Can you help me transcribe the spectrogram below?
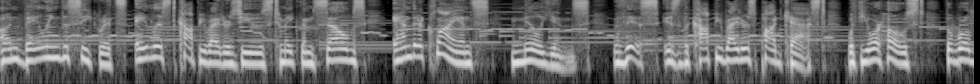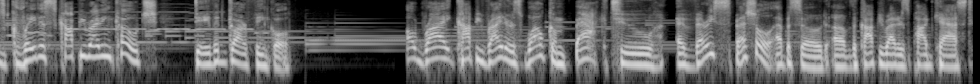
unveiling the secrets A list copywriters use to make themselves and their clients millions. This is the Copywriters Podcast with your host, the world's greatest copywriting coach, David Garfinkel. All right, copywriters, welcome back to a very special episode of the Copywriters Podcast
